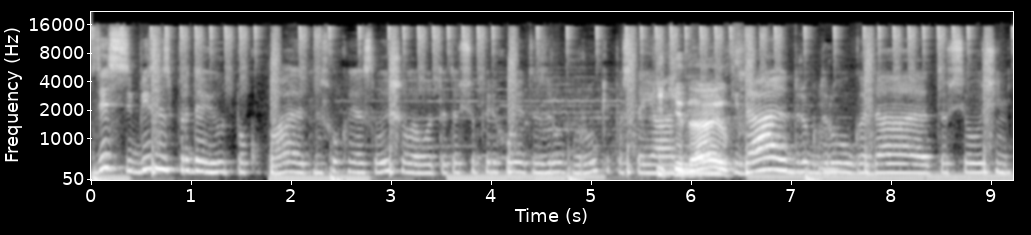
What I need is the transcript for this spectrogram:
Здесь бизнес продают, покупают, насколько я слышала, вот это все переходит из рук в руки постоянно. И кидают. Кидают друг друга, да, это все очень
